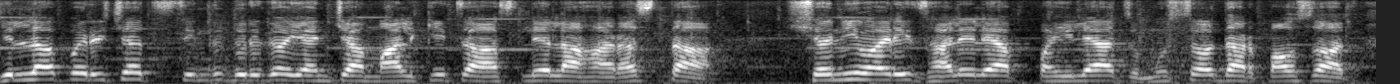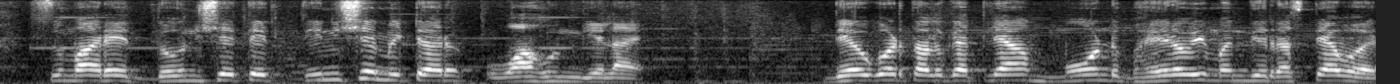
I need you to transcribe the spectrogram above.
जिल्हा परिषद सिंधुदुर्ग यांच्या मालकीचा असलेला हा रस्ता शनिवारी झालेल्या पहिल्याच मुसळधार पावसात सुमारे दोनशे ते तीनशे मीटर वाहून गेलाय. देवगड तालुक्यातल्या मोंड भैरवी मंदिर रस्त्यावर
